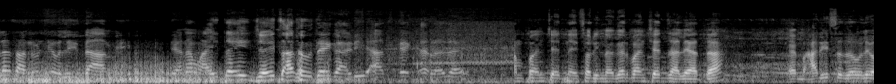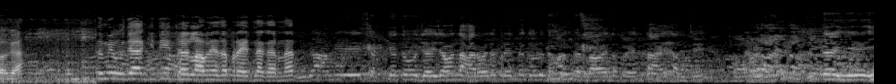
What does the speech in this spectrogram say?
बाजूलाच आणून ठेवलं इथं आम्ही. त्यांना माहीत आहे जय चालवत आहे गाडी आज काय करायचं आहे? ग्रामपंचायत नाही सॉरी नगरपंचायत झाले आता. काय भारी सजवले बघा. तुम्ही उद्या किती थर लावण्याचा प्रयत्न करणार? उद्या आम्ही शक्यतो जय जवानला हरवायचा प्रयत्न करू दहा थर लावायचा प्रयत्न आहेत आमचे. इथं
